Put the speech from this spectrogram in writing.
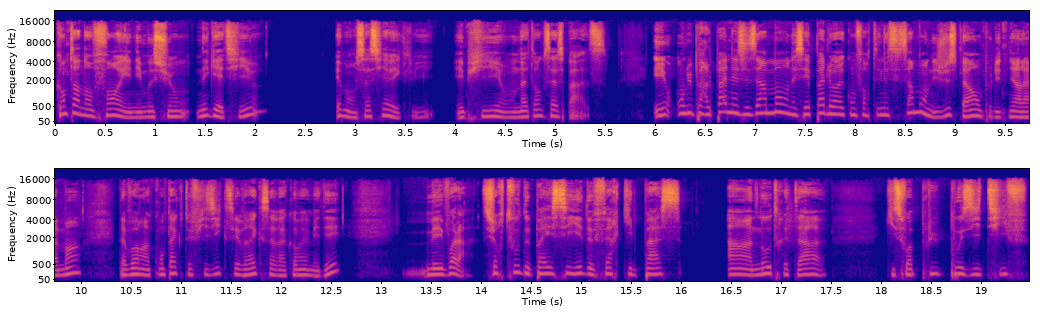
Quand un enfant a une émotion négative, eh ben on s'assied avec lui et puis on attend que ça se passe. Et on lui parle pas nécessairement, on n'essaie pas de le réconforter nécessairement, on est juste là, on peut lui tenir la main, d'avoir un contact physique, c'est vrai que ça va quand même aider. Mais voilà, surtout de ne pas essayer de faire qu'il passe à un autre état qui soit plus positif,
